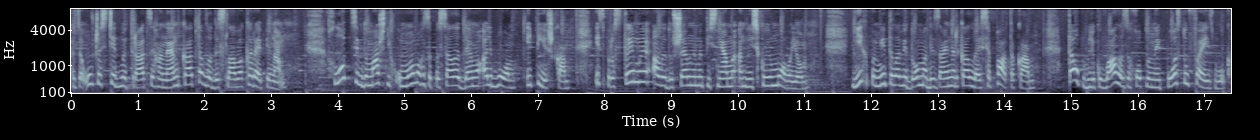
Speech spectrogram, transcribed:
за участі Дмитра Циганенка та Владислава Карепіна. Хлопці в домашніх умовах записали демо-альбом і пішка із простими, але душевними піснями англійською мовою. Їх помітила відома дизайнерка Леся Патока та опублікувала захоплений пост у Фейсбук.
